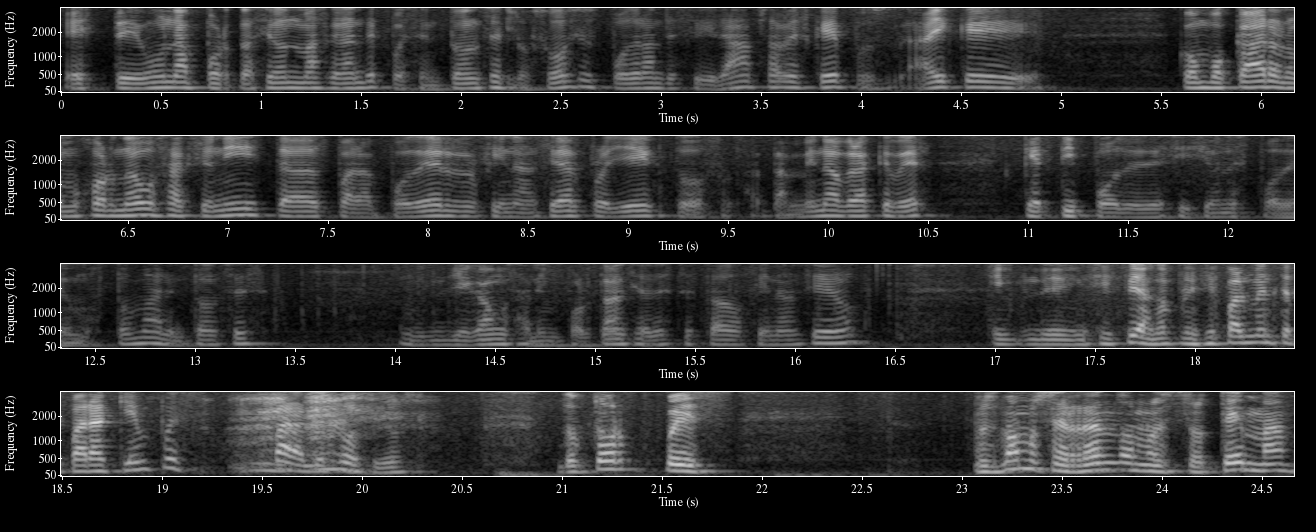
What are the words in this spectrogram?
este, una aportación más grande, pues entonces los socios podrán decidir, ah, ¿sabes qué? Pues hay que convocar a lo mejor nuevos accionistas para poder financiar proyectos. O sea, también habrá que ver qué tipo de decisiones podemos tomar. Entonces, llegamos a la importancia de este estado financiero. Y le insistía, ¿no? Principalmente para quién, pues para los socios. Doctor, pues, pues vamos cerrando nuestro tema.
